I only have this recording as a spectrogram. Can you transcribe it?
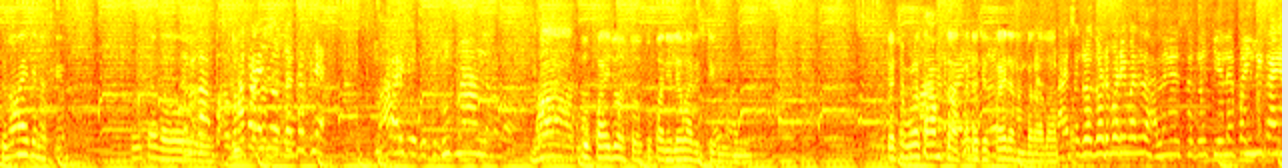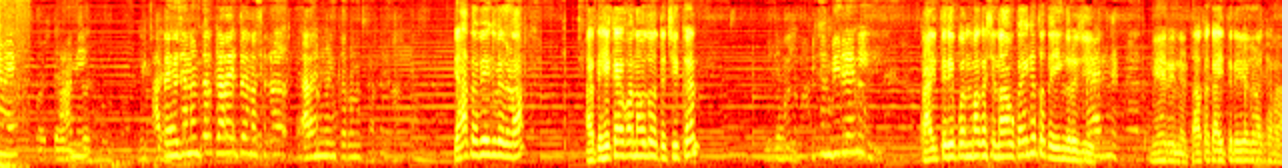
तुला माहिती ना स्टीम त्याला पाहिजे होतं. तूप पाहिजे होतं. दूध नाही आणलं ना. हा तू पाहिजे होतं. तू पाणी लय भारी स्टीम त्याच्यामुळे आमचा कदाचित पहिला नंबर आला काय सगळं गडबडीमध्ये झालंय सगळं केलंय पहिली आहे. आम्ही आता ह्याच्यानंतर करायचं ना सगळं अरेंजमेंट करूनच हे आता वेगवेगळा. आता हे काय बनवलं होतं चिकन चिकन बिर्याणी काहीतरी पण मग नाव काय घेत होतं इंग्रजी? मॅरिनेट मॅरिनेट आता काहीतरी वेगळा करा.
